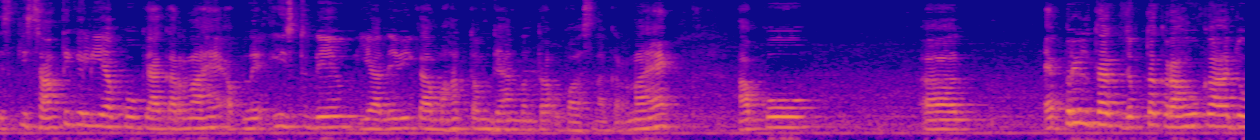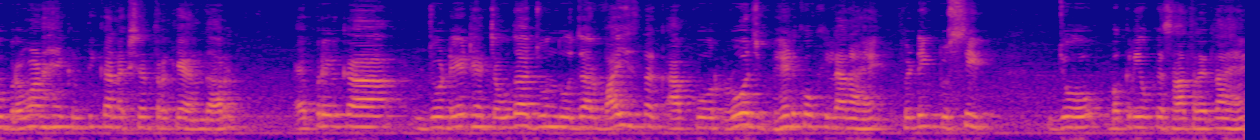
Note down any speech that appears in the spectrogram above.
इसकी शांति के लिए आपको क्या करना है? अपने इष्ट देव या देवी का महत्तम ध्यान मंत्र उपासना करना है। आपको अप्रैल तक जब तक राहु का जो भ्रमण है कृतिका नक्षत्र के अंदर, अप्रैल का जो डेट है 14 जून 2022 तक आपको रोज भेड़ को खिलाना है फीडिंग टू सीप जो बकरियों के साथ रहता है,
